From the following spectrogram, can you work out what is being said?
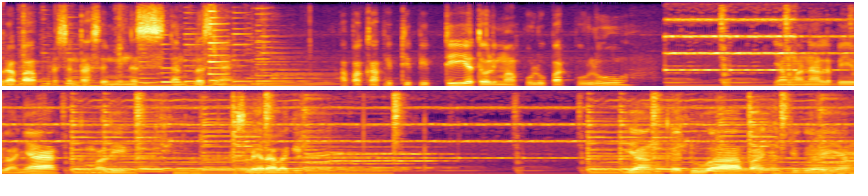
berapa persentase minus dan plusnya? Apakah 50-50 atau 50-40 yang mana lebih banyak? Kembali ke selera lagi. Yang kedua banyak juga yang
